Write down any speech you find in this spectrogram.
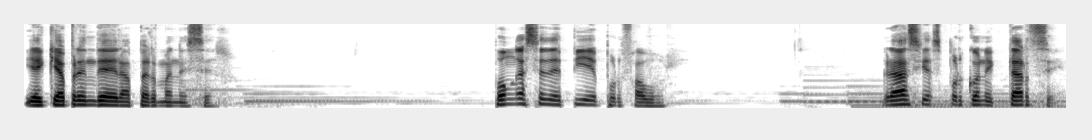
Y hay que aprender a permanecer. Póngase de pie, por favor. Gracias por conectarse.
